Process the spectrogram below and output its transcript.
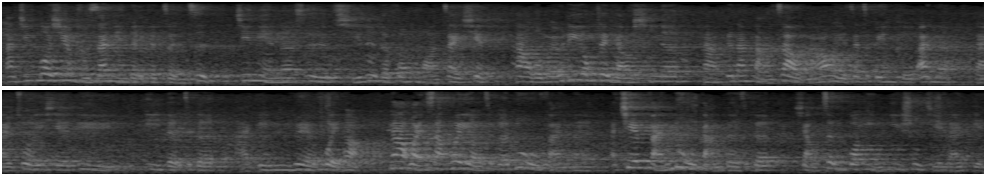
那经过县府三年的一个整治，今年呢是昔日的风华再现。那我们利用这条溪呢，那跟它打造，然后也在这边河岸呢来做一些绿地。的这个啊音乐会哈，那晚上会有这个鹿港呢千帆鹿港的这个小镇光影艺术节来点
